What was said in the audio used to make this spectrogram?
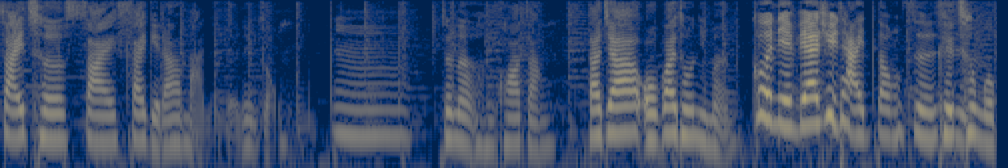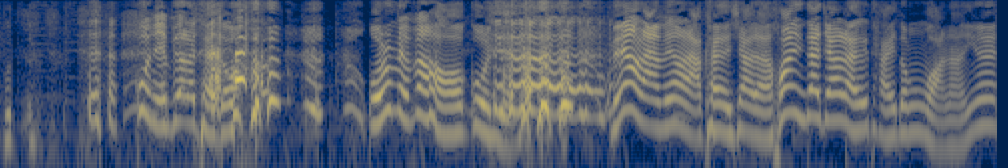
塞车塞塞给他满的那种，嗯，真的很夸张。大家，我拜托你们，过年不要去台东，是可以趁我不，过年不要来台东，我都没办法好好过年。没有啦，没有啦，开玩笑的。欢迎大家来台东玩啦，因为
